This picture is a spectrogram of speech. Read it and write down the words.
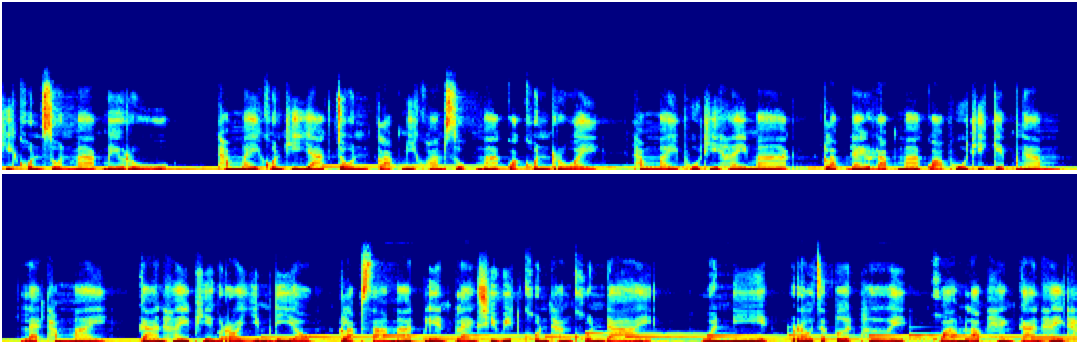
ที่คนส่วนมากไม่รู้ทำไมคนที่ยากจนกลับมีความสุขมากกว่าคนรวยทำไมผู้ที่ให้มาก กลับได้รับมากกว่าผู้ที่เก็บงำและทำไมการให้เพียงรอยยิ้มเดียว กลับสามารถเปลี่ยนแปลงชีวิตคนทั้งคนได้ วันนี้เราจะเปิดเผย ความลับแห่งการให้ท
